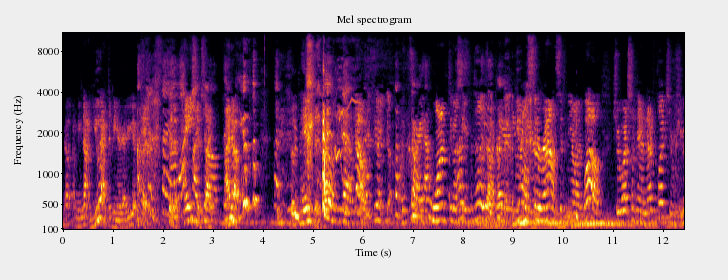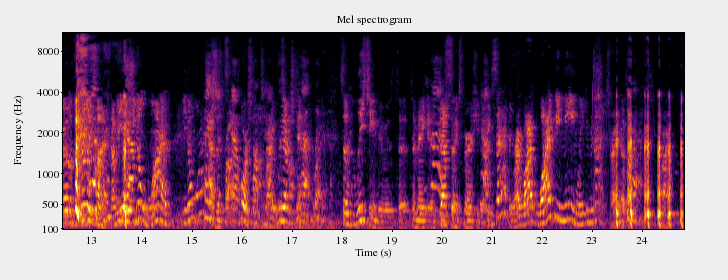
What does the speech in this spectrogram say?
no. I mean, not you have to be here. You get I was gonna say, To I the like my patients, like, job, I thank know. you. The patient. Oh, no. No, you, you, who Sorry, I- wants to go see a fertility doctor? hearing You you don't sit around sitting there like, well, should we watch something on Netflix or should we go to the fertility clinic? I mean, Yeah. you don't want to. You don't want to have this problem. Of course not, right? We understand that, right? So the least you can do is to, to make it as best an experience you get. Exactly, right? Why why be mean when you can be nice, right? That's Right. right.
